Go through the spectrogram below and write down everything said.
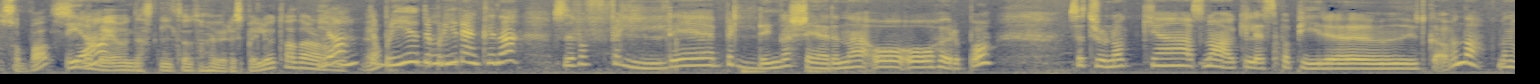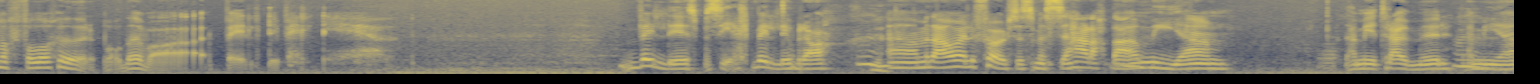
Såpass? Ja. Det ble jo nesten litt et hørespill ut av det. Ja, det blir, det blir egentlig det. Så det var veldig, veldig engasjerende å, å høre på. Så jeg tror nok eh, altså Nå har jeg jo ikke lest papirutgaven, da, men i hvert fall å høre på det var veldig, veldig Veldig spesielt. Veldig bra. Eh, men det er jo veldig følelsesmessig her, da. Det er jo mye Det er mye traumer. Det er mye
